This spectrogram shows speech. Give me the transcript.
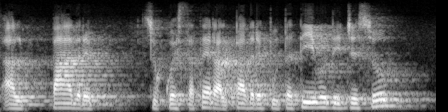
al Padre su questa terra, al Padre putativo di Gesù,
